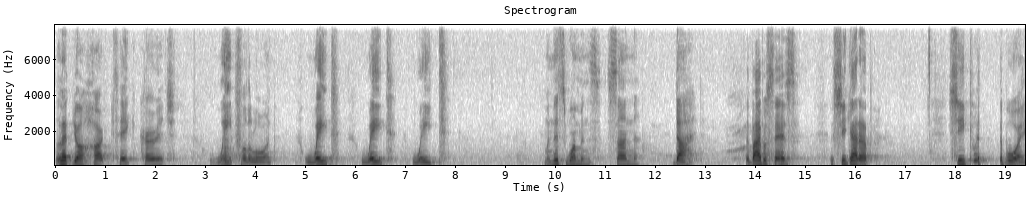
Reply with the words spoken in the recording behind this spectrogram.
Let your heart take courage. Wait for the Lord. Wait, wait, wait. When this woman's son died, the Bible says she got up, she put the boy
